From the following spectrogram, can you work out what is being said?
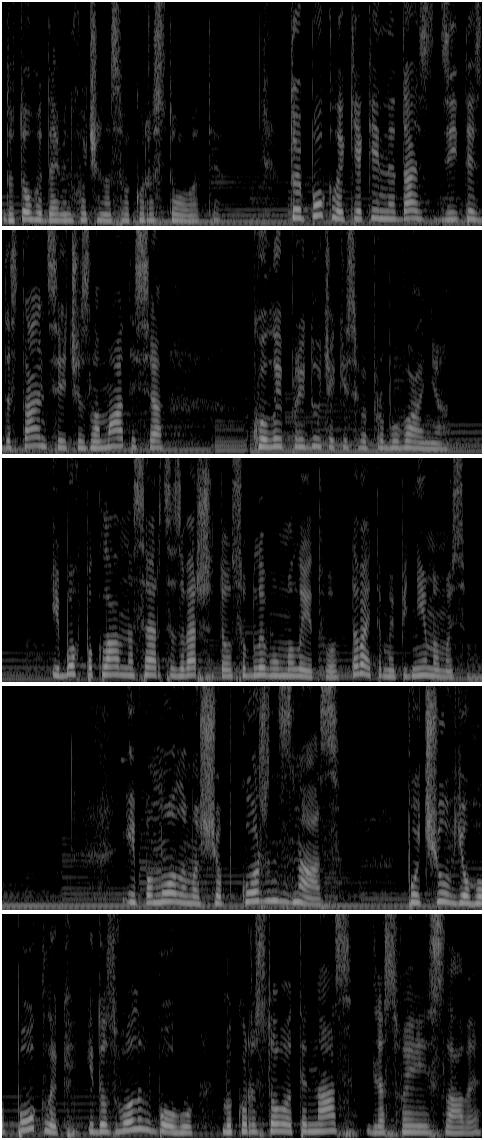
до того, де Він хоче нас використовувати. Той поклик, який не дасть зійти з дистанції чи зламатися, коли прийдуть якісь випробування. І Бог поклав на серце завершити особливу молитву. Давайте ми піднімемось і помолимо, щоб кожен з нас почув його поклик і дозволив Богу використовувати нас для своєї слави.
